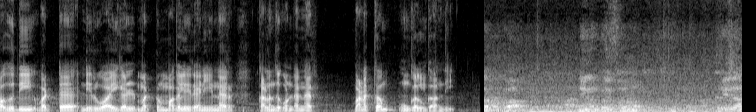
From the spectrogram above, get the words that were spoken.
பகுதி வட்ட நிர்வாகிகள் மற்றும் மகளிர் அணியினர் கலந்து கொண்டனர். வணக்கம் உங்கள் காந்தி. நீங்கள் போய் சொல்லணும். புரியுதா?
